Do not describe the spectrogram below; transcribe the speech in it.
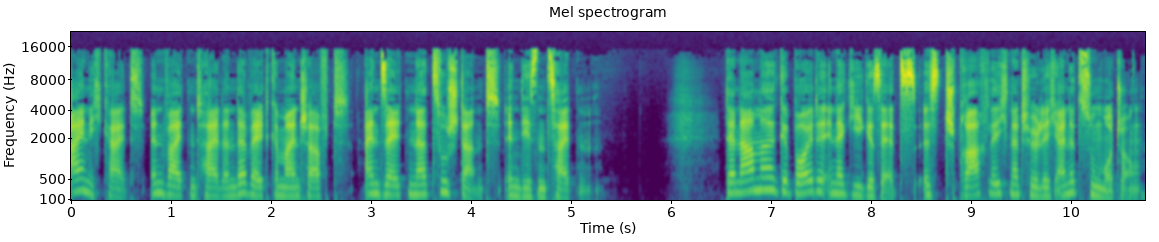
Einigkeit in weiten Teilen der Weltgemeinschaft. Ein seltener Zustand in diesen Zeiten. Der Name Gebäudeenergiegesetz ist sprachlich natürlich eine Zumutung.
